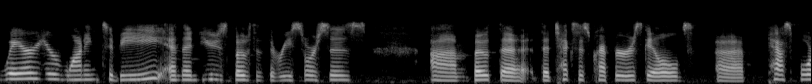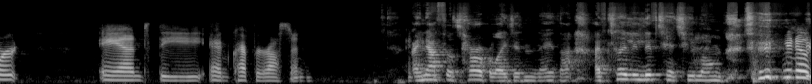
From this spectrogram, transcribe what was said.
where you're wanting to be, and then use both of the resources, um, both the the Texas Craft Brewers Guild uh, passport and the and Craft Beer Austin I now feel terrible. I didn't know that. I've clearly lived here too long. you know,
